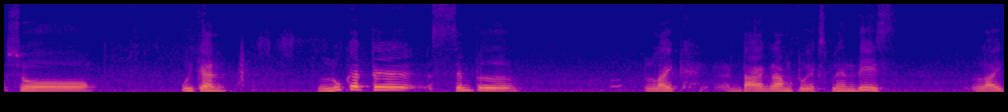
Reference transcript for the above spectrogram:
So, we can look at a simple like diagram to explain this like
